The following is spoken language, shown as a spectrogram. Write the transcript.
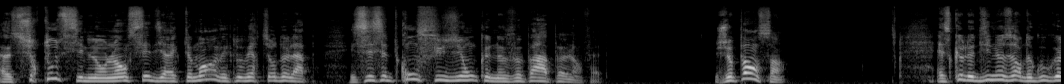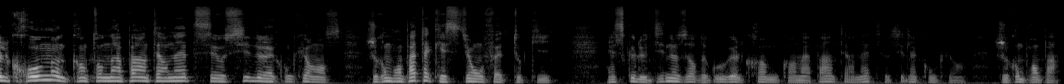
Euh, surtout s'ils l'ont lancé directement avec l'ouverture de l'app. Et c'est cette confusion que ne veut pas Apple, en fait. Je pense. Hein. Est-ce que le dinosaure de Google Chrome, quand on n'a pas Internet, c'est aussi de la concurrence? Je ne comprends pas ta question, en fait, Toki. Est-ce que le dinosaure de Google Chrome, quand on n'a pas Internet, c'est aussi de la concurrence? Je ne comprends pas.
